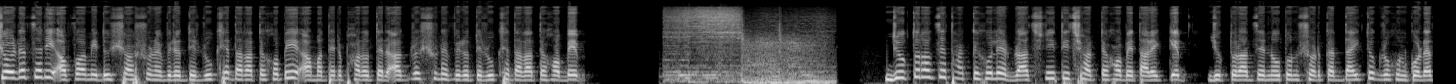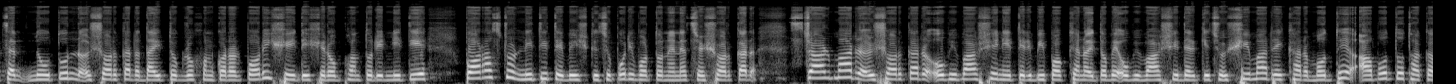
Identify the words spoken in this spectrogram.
স্বৈরাচারী আওয়ামী দুঃশাসনের বিরুদ্ধে রুখে দাঁড়াতে হবে, আমাদের ভারতের আগ্রাসনের বিরুদ্ধে রুখে দাঁড়াতে হবে। যুক্তরাজ্যে থাকতে হলে রাজনীতি ছাড়তে হবে তারেককে। যুক্তরাজ্যে নতুন সরকার দায়িত্ব গ্রহণ করেছেন। নতুন সরকার দায়িত্ব গ্রহণ করার পরে সেই দেশের অভ্যন্তরীণ নীতি, পররাষ্ট্র নীতিতে বেশ কিছু পরিবর্তন এনেছে সরকার। স্টারমার সরকার অভিবাসী নীতির বিপক্ষে নয়, তবে অভিবাসীদের কিছু সীমা রেখার মধ্যে আবদ্ধ থাকা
